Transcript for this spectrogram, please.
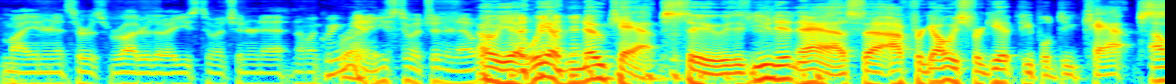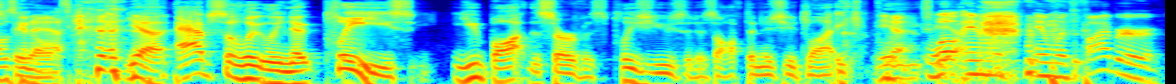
my internet service provider that I use too much internet, and I'm like, "What do you right. mean I use too much internet?" Oh yeah, we have no caps too. You didn't ask. I forget, always forget people do caps. I was going to ask. yeah, absolutely no. Please, you bought the service. Please use it as often as you'd like. Please. Yeah. Well, yeah. and with, and with fiber.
